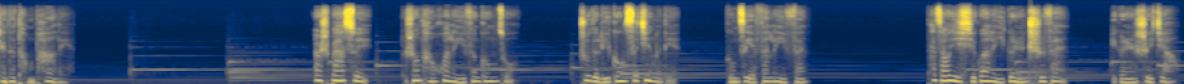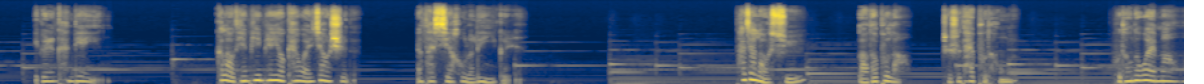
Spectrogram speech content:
真的疼怕了呀。二十八岁，双糖换了一份工作，住的离公司近了点，工资也翻了一番。他早已习惯了一个人吃饭，一个人睡觉，一个人看电影。可老天偏偏要开玩笑似的，让他邂逅了另一个人。他叫老徐，老到不老，只是太普通了。普通的外貌，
